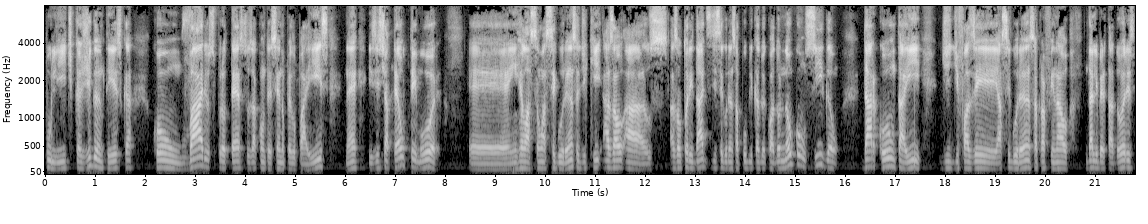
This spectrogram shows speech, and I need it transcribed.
política gigantesca, com vários protestos acontecendo pelo país. Né? Existe até o temor é, em relação à segurança de que as, as, as autoridades de segurança pública do Equador não consigam dar conta aí de, de fazer a segurança para a final da Libertadores.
